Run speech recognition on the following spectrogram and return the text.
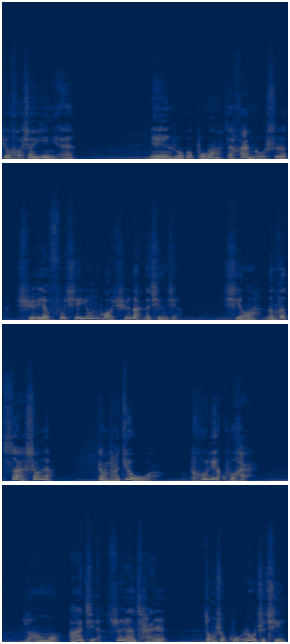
就好像一年。您如果不忘在汉口时雪夜夫妻拥抱取暖的情形，希望能和姿儿商量，让他救我脱离苦海。老母阿姐虽然残忍，总是骨肉之亲，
